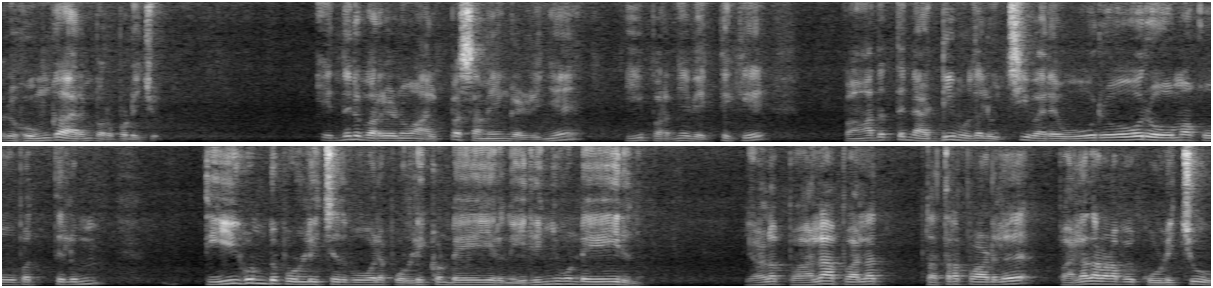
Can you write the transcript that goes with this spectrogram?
ഒരു ഹുങ്കാരം പുറപ്പെടുവിച്ചു. എന്തിനു പറയണു? അല്പസമയം കഴിഞ്ഞ് ഈ പറഞ്ഞ വ്യക്തിക്ക് പാദത്തിന്റെ അടി മുതൽ ഉച്ചി വരെ ഓരോ രോമകൂപത്തിലും തീ കൊണ്ട് പൊള്ളിച്ചതുപോലെ പൊള്ളിക്കൊണ്ടേയിരുന്നു ഇരിഞ്ഞുകൊണ്ടേയിരുന്നു. ഇയാൾ പല പല തത്രപ്പാടിൽ പലതവണ പോയി കുളിച്ചു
